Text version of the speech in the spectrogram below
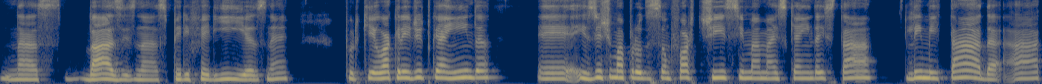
nas bases, nas periferias, né? Porque eu acredito que ainda é, existe uma produção fortíssima, mas que ainda está limitada a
